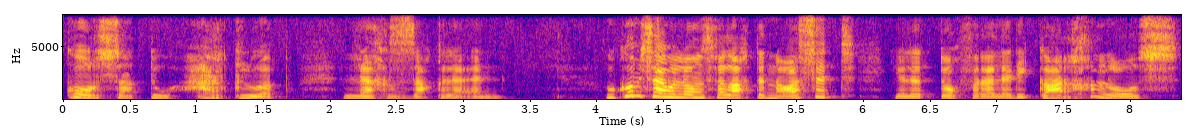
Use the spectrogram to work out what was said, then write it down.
Corsa toe hardloop. Lig sak hulle in. Hoekom sou hulle ons wel agterna sit? Julle tog vir hulle die kar gelos.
